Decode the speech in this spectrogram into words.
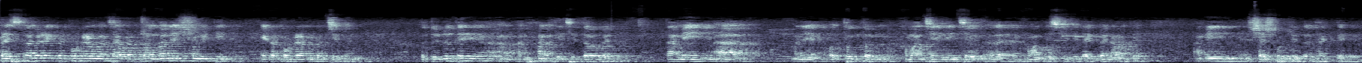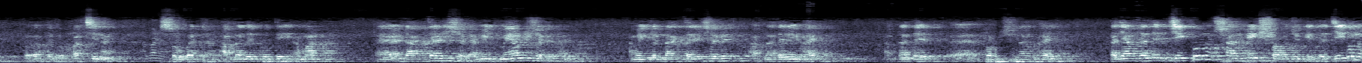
প্রেস ক্লাবের একটা প্রোগ্রাম আছে আবার চন্দনের সমিতি একটা প্রোগ্রাম করছিলেন তো দুটোতে আমাকে যেতে হবে। আমি মানে অত্যন্ত ক্ষমা চেয়ে নিচ্ছে ক্ষমা দৃষ্টিতে দেখবেন আমাকে। আমি শেষ পর্যন্ত থাকতে হয়তো পারছি না। সো বাট আপনাদের প্রতি আমার ডাক্তার হিসেবে, আমি মেয়র হিসেবে আমি একজন ডাক্তার হিসেবে আপনাদেরই ভাই, আপনাদের প্রফেশনাল ভাই। কাজে আপনাদের যে কোনো সার্বিক সহযোগিতা যে কোনো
